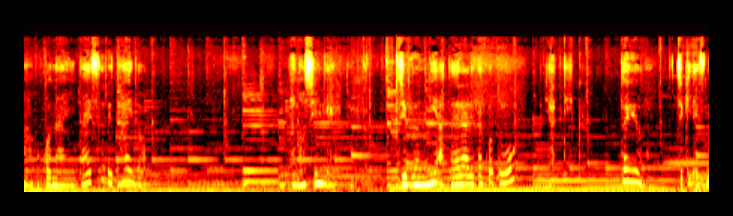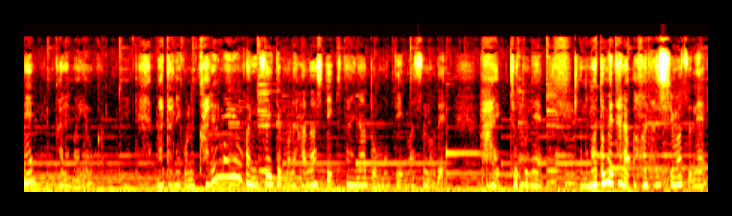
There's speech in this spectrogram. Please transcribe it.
まあ、行いに対する態度。楽しんでいるというか自分に与えられたことをやっていく。というような時期ですね。カルマヨーガ、またねこのカルマヨーガについてもね話していきたいなと思っていますので。はい。ちょっとねあのまとめたら お話ししますね。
